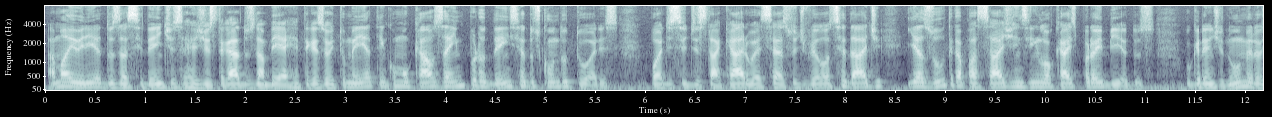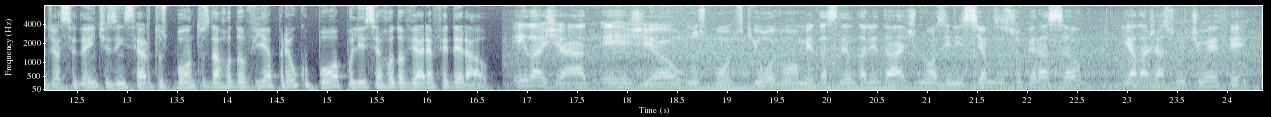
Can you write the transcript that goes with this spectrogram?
A maioria dos acidentes registrados na BR-386 tem como causa a imprudência dos condutores. Pode-se destacar o excesso de velocidade e as ultrapassagens em locais proibidos. O grande número de acidentes em certos pontos da rodovia preocupou a Polícia Rodoviária Federal. Em Lajeado e região, nos pontos que houve um aumento da acidentalidade, nós iniciamos essa operação e ela já surtiu efeito.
